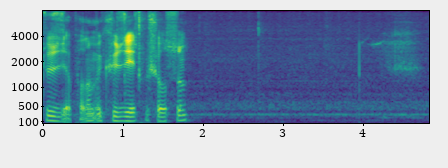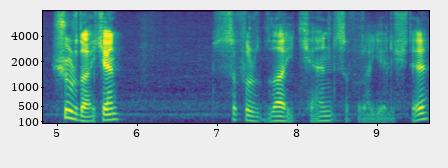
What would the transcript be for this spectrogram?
düz yapalım 270 olsun. Şuradayken sıfırdayken sıfıra gel işte.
